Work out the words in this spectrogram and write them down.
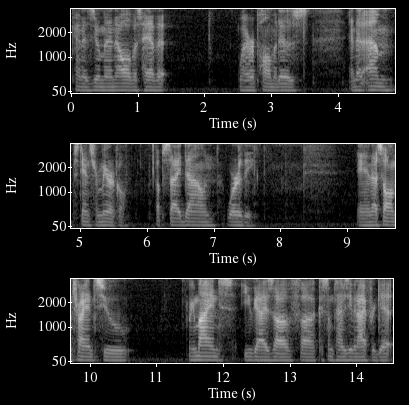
kind of zoom in. All of us have it, whatever palm it is. And that M stands for miracle, upside down, worthy. And that's all I'm trying to remind you guys of, because uh, sometimes even I forget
